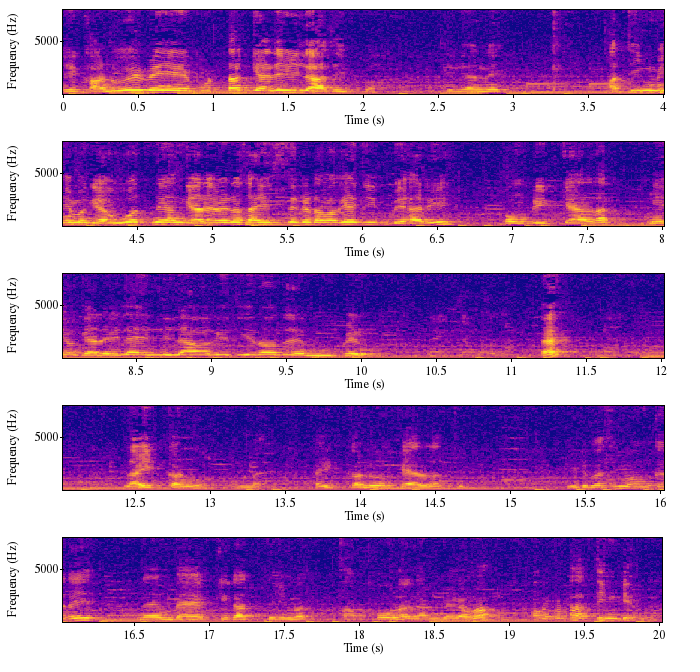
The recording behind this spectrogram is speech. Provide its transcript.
ඒ කණුවේ මේ පොට්ටක් ගැලවිලා තිබ්බා. ඒ කියන්නේ අතින් මෙහෙම ගැහුවොත් නිකන් ගැලවෙන සයිස් එකට වගේ තිබ්බේ හරිය. කොන්ක්‍රීට් කෑල්ලක් මෙහෙම ගැලවිලා එල්ලිලා වගේ තියෙනවද පෙන්. ඈ? ලයිට් කණුව. ලයිට් කණුව කෑල්ලක් තිබ්බා. ඊට පස්සේ මං කරේ දැන් බෑග් එකත් මෙහෙම තරකෝල ගන්න ගම අරකට අතින් ගැහුවා.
